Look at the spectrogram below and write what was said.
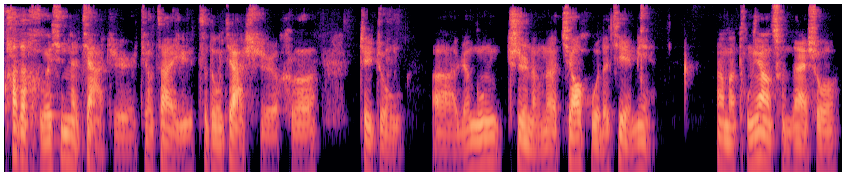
它的核心的价值就在于自动驾驶和这种呃人工智能的交互的界面。那么同样存在说，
